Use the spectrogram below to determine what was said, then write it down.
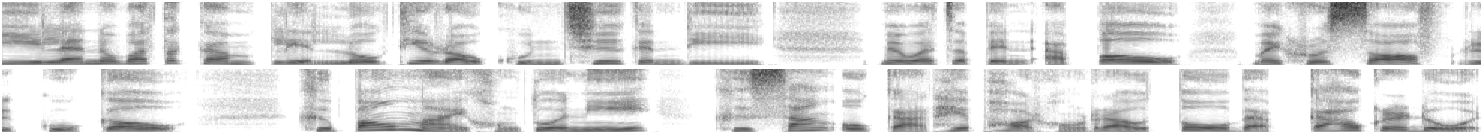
ยีและนวัตกรรมเปลี่ยนโลกที่เราคุ้นชื่อกันดี ไม่ว่าจะเป็น Apple Microsoft หรือ Google คือเป้าหมายของตัวนี้คือสร้างโอกาสให้พอร์ตของเราโตแบบก้าวกระโดด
